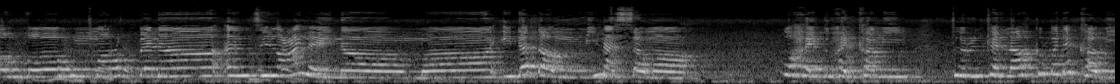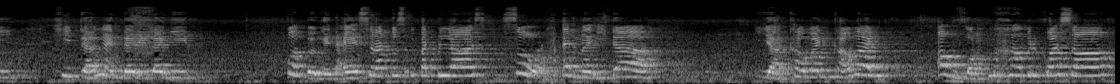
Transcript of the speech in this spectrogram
Allahumma rabbana anzil alaina ma'idatan minas sama. Wahai Tuhan kami, turunkanlah kepada kami hidangan dari langit. Potongan ayat 114 surah Al-Maidah. Ya kawan-kawan, Allah Maha Berkuasa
